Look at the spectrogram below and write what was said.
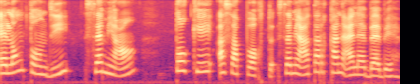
elle entendit سمع toquer à sa porte سمع طرقا على بابه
